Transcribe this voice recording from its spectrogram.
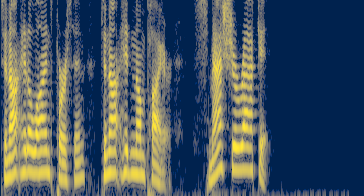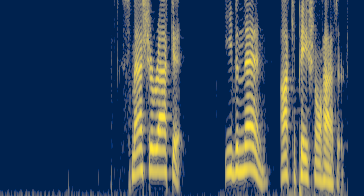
to not hit a lines person, to not hit an umpire. Smash your racket. Smash your racket. Even then, occupational hazard.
